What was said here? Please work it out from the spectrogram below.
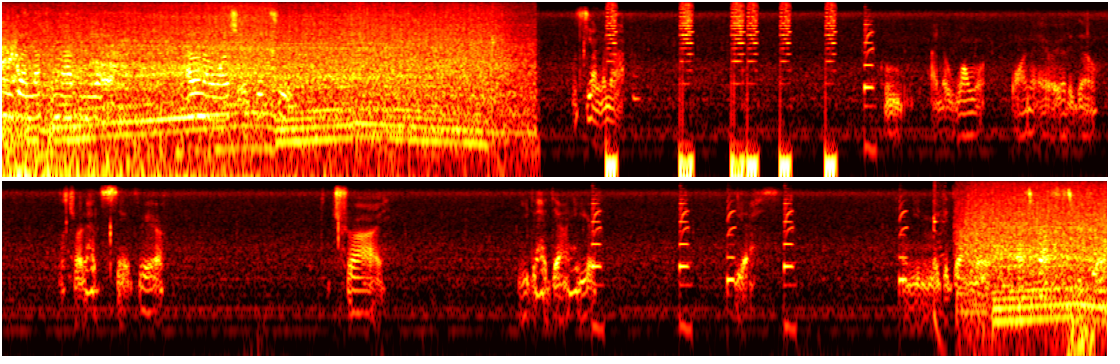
Thank god nothing happened yet. I don't know why I should get to. Let's see on the map. Ooh, I know one more one area to go. Let's try to head to St. To try. Need to head down here. Yes. I need to make it down there as fast as we can.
